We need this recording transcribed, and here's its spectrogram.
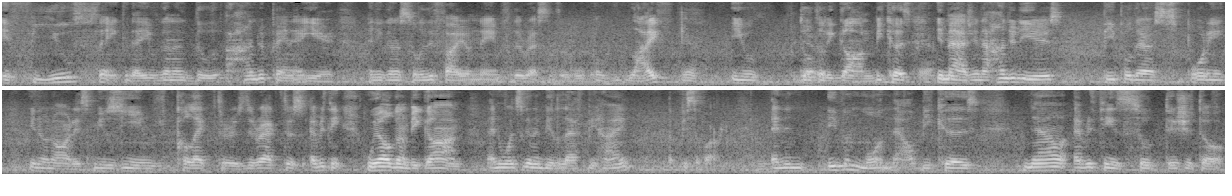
if you think that you're gonna do a hundred penny a year and you're gonna solidify your name for the rest of, the, of life, yeah. you totally yeah. gone. Because yeah. imagine a hundred years, people that are supporting you know an artist, museums, collectors, directors, everything, we're all gonna be gone, and what's gonna be left behind? A piece of art, mm-hmm. and in, even more now because now everything is so digital.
